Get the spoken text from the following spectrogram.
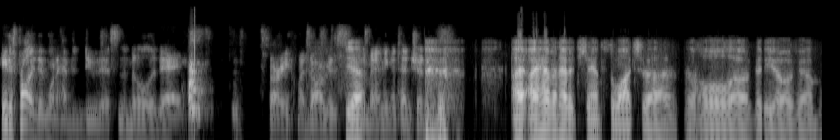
he just probably didn't want to have to do this in the middle of the day. Sorry, my dog is Yeah. demanding attention. I, I haven't had a chance to watch uh, the whole uh, video of him.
